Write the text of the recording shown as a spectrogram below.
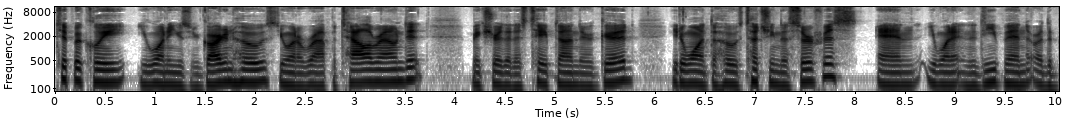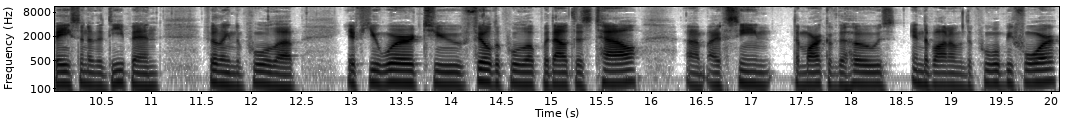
Typically, you want to use your garden hose. You want to wrap a towel around it. Make sure that it's taped on there good. You don't want the hose touching the surface, and you want it in the deep end or the basin of the deep end, filling the pool up. If you were to fill the pool up without this towel, um, I've seen the mark of the hose in the bottom of the pool before,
